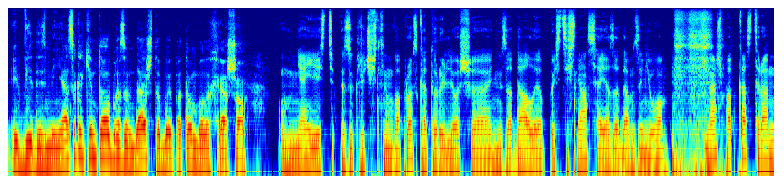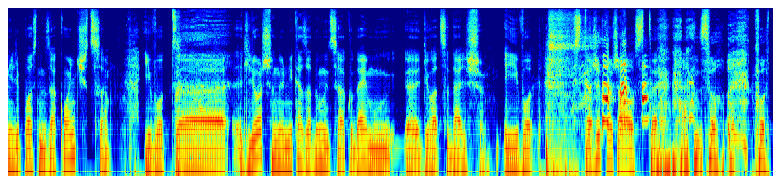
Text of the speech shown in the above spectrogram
и видоизменяться каким-то образом, да, чтобы потом было хорошо. У меня есть заключительный вопрос, который Лёша не задал и постеснялся, а я задам за него. Наш подкаст рано или поздно закончится, и вот э, Лёша наверняка задумается, а куда ему э, деваться дальше. И вот скажи, пожалуйста, Анзол, вот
